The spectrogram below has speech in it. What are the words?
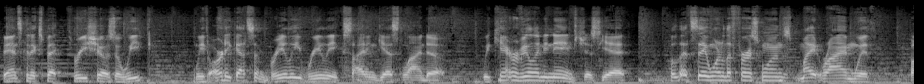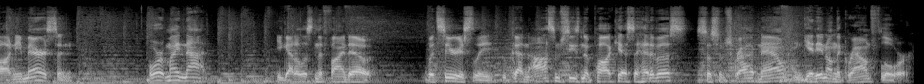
Fans can expect three shows a week. We've already got some really, really exciting guests lined up. We can't reveal any names just yet, but let's say one of the first ones might rhyme with Bodney Marison. Or it might not. You gotta listen to find out. But seriously, we've got an awesome season of podcasts ahead of us, so subscribe now and get in on the ground floor.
